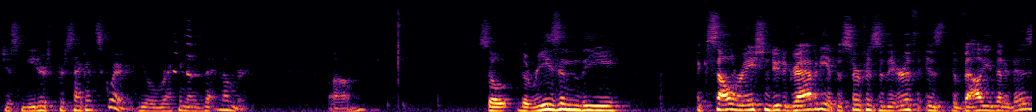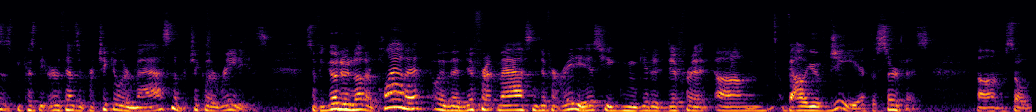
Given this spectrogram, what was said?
just meters per second squared. You'll recognize that number. Um, so the reason the acceleration due to gravity at the surface of the Earth is the value that it is, is because the Earth has a particular mass and a particular radius. So if you go to another planet with a different mass and different radius, you can get a different um, value of g at the surface. Um, so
